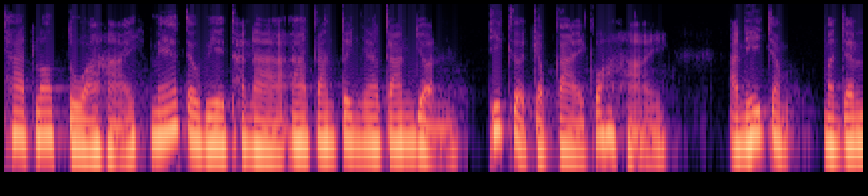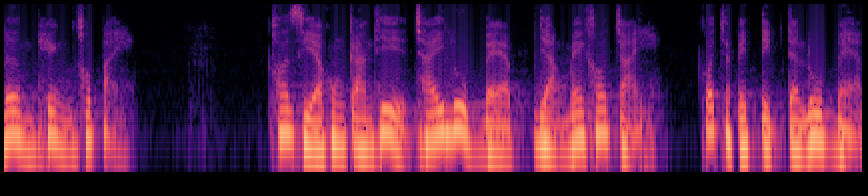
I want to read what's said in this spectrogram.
ชาติรอบตัวหาย แม้แต่เวทนาอาการตึงอาการหย่อนที่เกิดกับกายก็หาย อันนี้จะมันจะเริ่มเพ่งเข้าไป ข้อเสียของการที่ใช้รูปแบบอย่างไม่เข้าใจ ก็จะไปติดแต่รูปแบบ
